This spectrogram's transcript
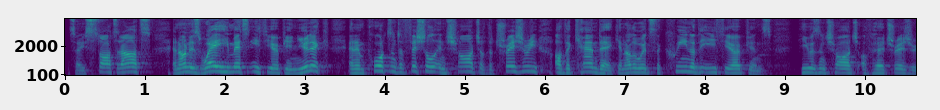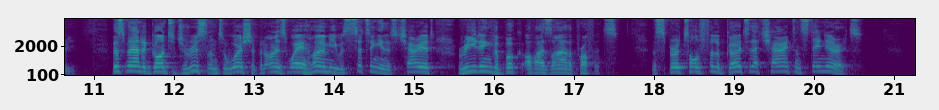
So he started out, and on his way, he met an Ethiopian eunuch, an important official in charge of the treasury of the Kandake, in other words, the queen of the Ethiopians. He was in charge of her treasury. This man had gone to Jerusalem to worship, and on his way home, he was sitting in his chariot reading the book of Isaiah the prophet. The Spirit told Philip, Go to that chariot and stay near it.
